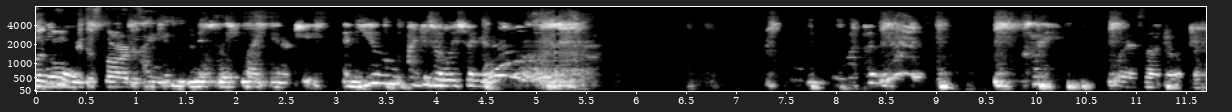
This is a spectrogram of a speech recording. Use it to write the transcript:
y'all, Kamala gonna be the star of this I movie. can manipulate light energy, and you, I can totally show you. Hi, where's the doctor?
